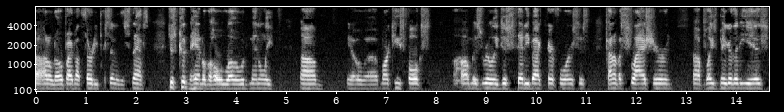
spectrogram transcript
uh, I don't know, probably about 30% of the snaps. Just couldn't handle the whole load mentally. Um, you know, uh, Marquise Folks um, is really just steady back there for us. Is kind of a slasher and uh, plays bigger than he is.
